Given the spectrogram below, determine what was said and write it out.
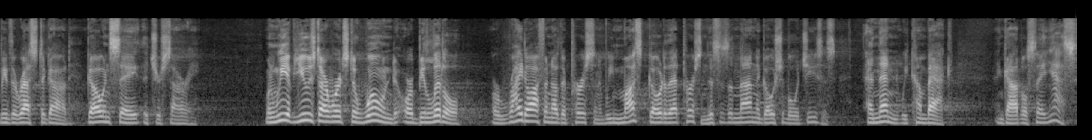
Leave the rest to God. Go and say that you're sorry. When we have used our words to wound or belittle or write off another person, we must go to that person. This is a non negotiable with Jesus. And then we come back, and God will say, Yes,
